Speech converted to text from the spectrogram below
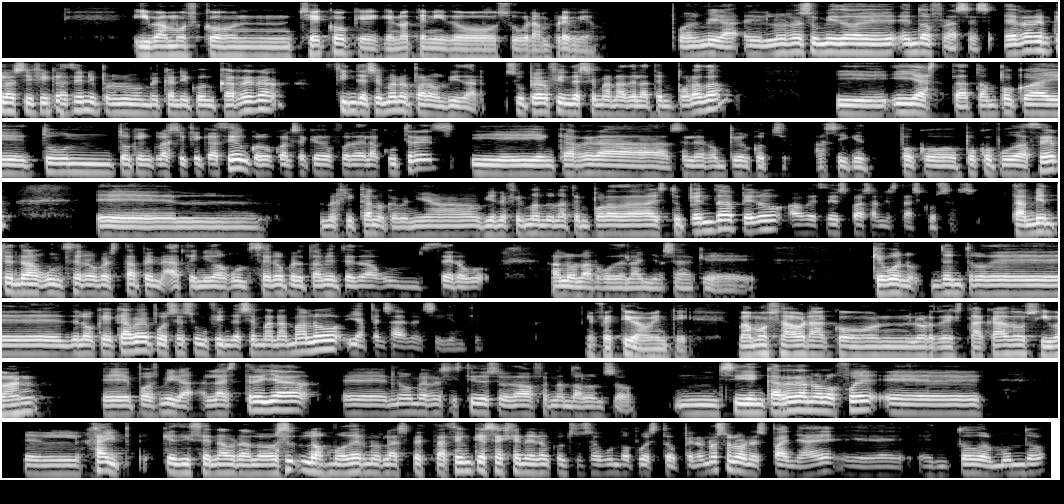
Y vamos con Checo, que no ha tenido su gran premio. Pues mira, eh, lo he resumido eh, en dos frases. Error en clasificación y problema mecánico en carrera, fin de semana para olvidar. Su peor fin de semana de la temporada y, ya está. Tampoco hay tuvo un toque en clasificación, con lo cual se quedó fuera de la Q3 y, en carrera se le rompió el coche. Así que poco, poco pudo hacer. el, mexicano que venía, viene firmando una temporada estupenda, pero a veces pasan estas cosas. También tendrá algún cero Verstappen, ha tenido algún cero, pero también tendrá algún cero a lo largo del año. O sea que, que bueno, dentro de, lo que cabe, pues es un fin de semana malo y a pensar en el siguiente. Efectivamente. Vamos ahora con los destacados, Iván. Eh, pues mira, la estrella eh, no me he resistido y se lo he dado a Fernando Alonso. Mm, si en carrera no lo fue, eh, el hype que dicen ahora los, modernos, la expectación que se generó con su segundo puesto, pero no solo en España, ¿eh? En todo el mundo,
